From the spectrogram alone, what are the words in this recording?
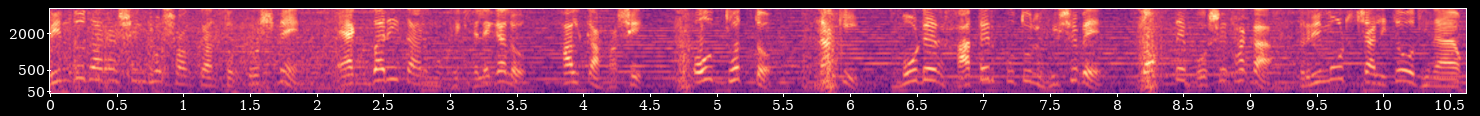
বিন্দুদারা সিংহ সংক্রান্ত প্রশ্নে একবারই তার মুখে খেলে গেল হালকা হাসি। ঔদ্ধত্য নাকি বোর্ডের হাতের পুতুল হিসেবে তক্তে বসে থাকা রিমোট চালিত অধিনায়ক?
